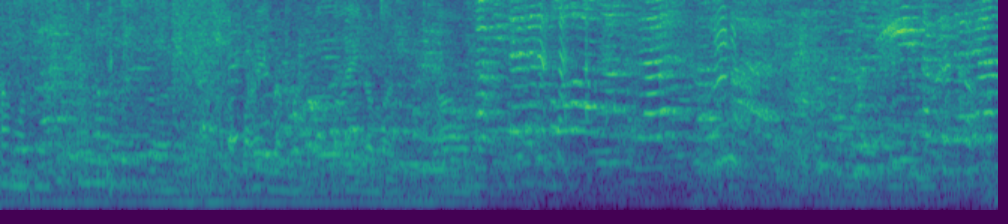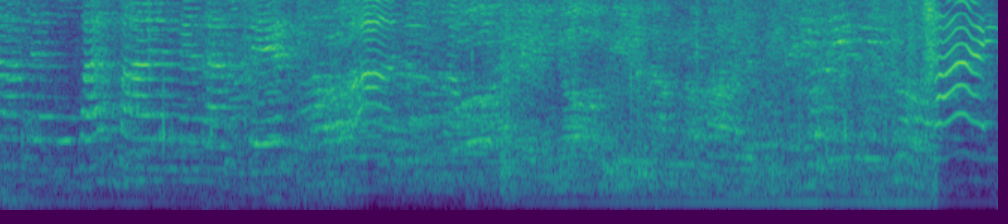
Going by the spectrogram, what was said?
Pakidala mo ang aklat bukas. Muli, pakidala ang aklat bukas. Paalam ka taxes. Paalam na po. Hi!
